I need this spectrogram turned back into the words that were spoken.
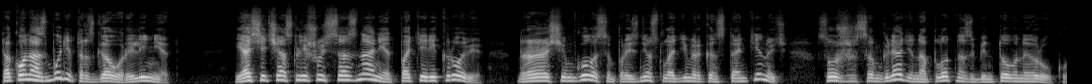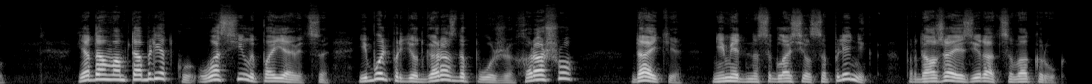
Так у нас будет разговор или нет? Я сейчас лишусь сознания от потери крови, дрожащим голосом произнес Владимир Константинович, с ужасом глядя на плотно забинтованную руку. Я дам вам таблетку, у вас силы появятся, и боль придет гораздо позже. Хорошо? Дайте, немедленно согласился пленник, продолжая озираться вокруг.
